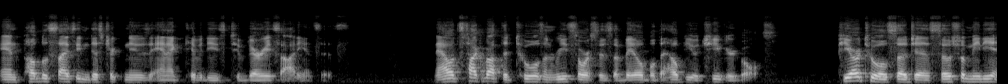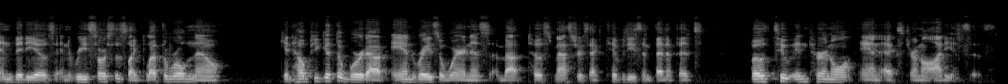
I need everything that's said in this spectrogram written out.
and publicizing district news and activities to various audiences. Now let's talk about the tools and resources available to help you achieve your goals. PR tools such as social media and videos and resources like Let the World Know can help you get the word out and raise awareness about Toastmasters activities and benefits both to internal and external audiences.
